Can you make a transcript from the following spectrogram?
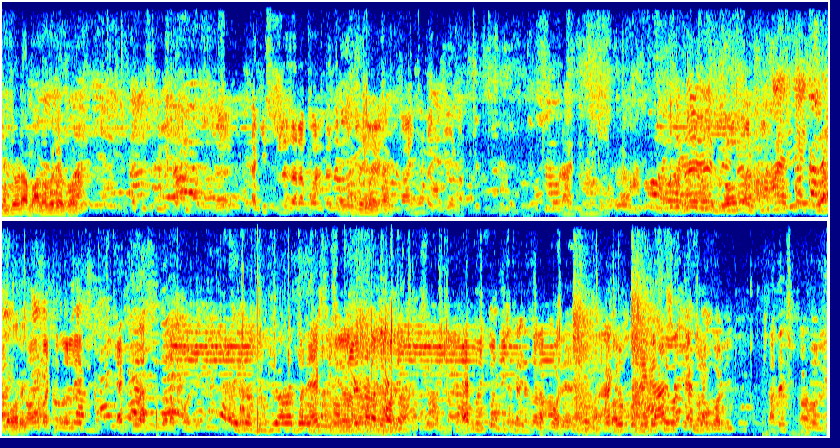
ভিডিওটা ভালো করে কর। একই স্কুলে যারা পড়ে তাদের সহপাঠী বলে এক ক্লাসে যারা পড়ে। একই স্কুলে যারা পড়ে একই প্রতিষ্ঠানে যারা পড়ে আগেও পড়ে গেছে এখনও পড়ে। তাদের কি বলে।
